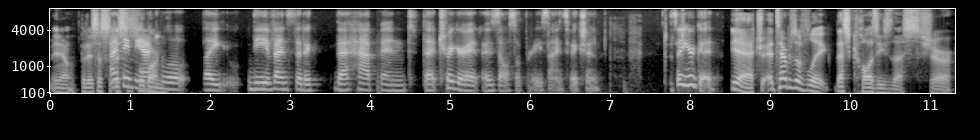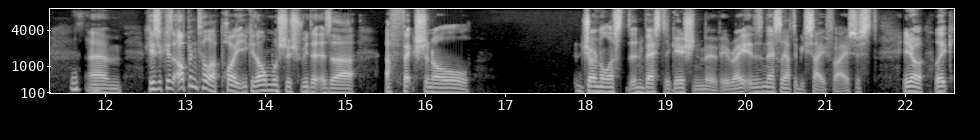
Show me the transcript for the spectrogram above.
you know, but it's just I it's think the actual like the events that are, that happened that trigger it is also pretty science fiction. So you're good. yeah, tr- in terms of like this causes this, sure. Mhm. Um, because because up until a point, you could almost just read it as a a fictional journalist investigation movie, right? It doesn't necessarily have to be sci-fi. It's just you know, like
